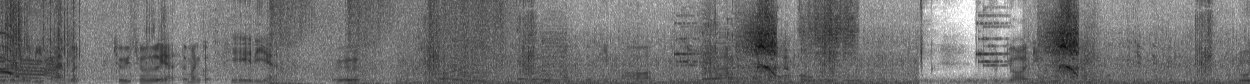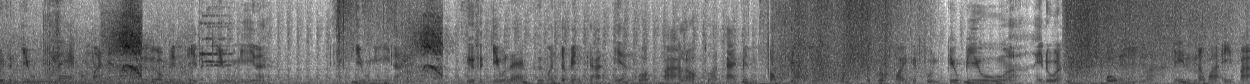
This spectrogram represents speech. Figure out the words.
รู้สึกว่าดีไซน์ก็เฉยๆอะแต่มันก็เท่ดีอะเออ ยอดจริงๆนะครับโอ้เจ็บเจ็บเจ็บโดยสกิลแรกของมันเนี่ยเออเอาเป็นไอ้สกิลนี่นะไอ้สกิลนี่นะคือสกิลแรกคือมันจะเป็นการเปลี่ยนพวกปลารอบตัวกลายเป็นซอมบี้นะแล้วก็ปล่อยกระสุนปิ้วๆอะให้ดูนะปุ้มอ่าจะเห็นนะว่าไอ้ปลา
